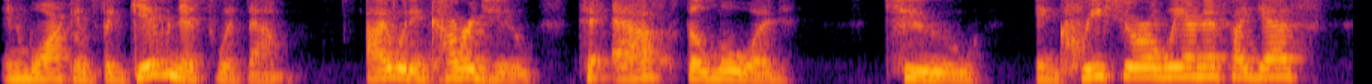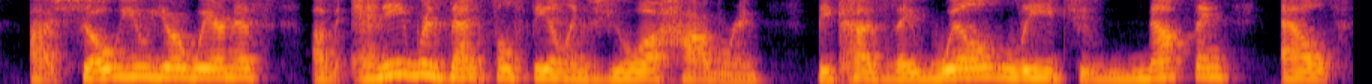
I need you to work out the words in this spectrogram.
and walk in forgiveness with them? I would encourage you to ask the Lord to increase your awareness, I guess, uh, show you your awareness of any resentful feelings you're harboring because they will lead to nothing else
